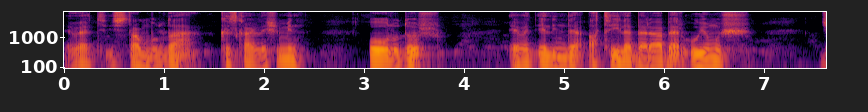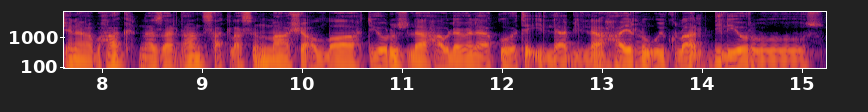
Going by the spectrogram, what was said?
Evet İstanbul'da kız kardeşimin oğludur. Evet elinde atıyla beraber uyumuş. Cenab-ı Hak nazardan saklasın. Maşallah diyoruz. La havle ve la kuvvete illa billah. Hayırlı uykular diliyoruz.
